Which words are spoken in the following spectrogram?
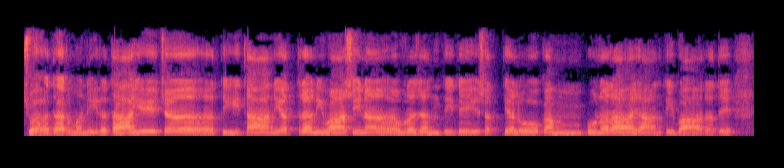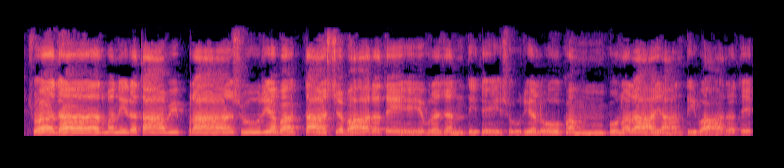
स्वधर्मनिरता ये च तीर्थान्यत्र निवासिन व्रजन्ति ते सत्यलोकं पुनरायान्ति भारते। स्वधर्मनिरता विप्रा सूर्यभक्ताश्च भारते, व्रजन्ति ते सूर्यलोकं पुनरायान्ति भारते।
